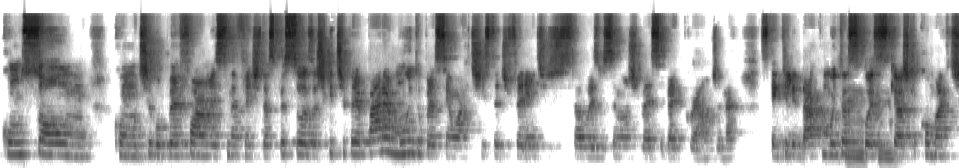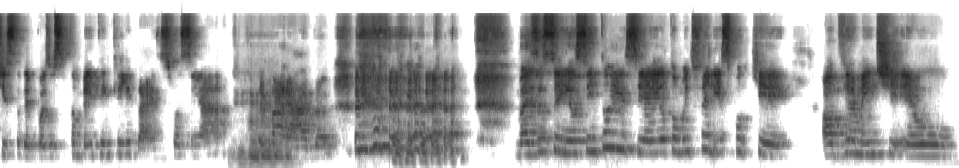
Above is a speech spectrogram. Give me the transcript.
com som, com tipo performance na frente das pessoas, acho que te prepara muito para ser um artista diferente de se talvez você não tivesse background, né? Você tem que lidar com muitas sim, coisas sim. que eu acho que como artista depois você também tem que lidar. Se fosse assim, ah, preparada. Mas assim, eu sinto isso e aí eu tô muito feliz porque, obviamente, eu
